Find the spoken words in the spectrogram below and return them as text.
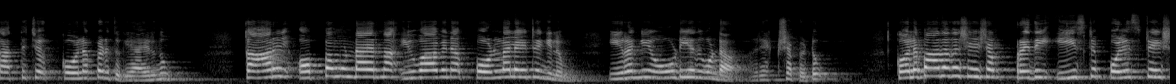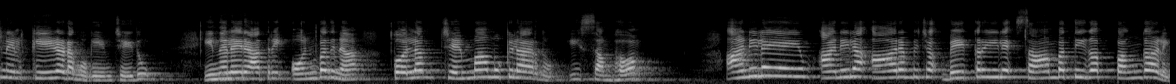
കത്തിച്ച് കൊലപ്പെടുത്തുകയായിരുന്നു. കാറിൽ ഒപ്പമുണ്ടായിരുന്ന യുവാവിന് പൊള്ളലേറ്റെങ്കിലും ഇറങ്ങി ഓടിയതുകൊണ്ട് രക്ഷപ്പെട്ടു. കൊലപാതക ശേഷം പ്രതി ഈസ്റ്റ് പോലീസ് സ്റ്റേഷനിൽ കീഴടങ്ങുകയും ചെയ്തു. ഇന്നലെ രാത്രി ഒൻപതിന് കൊല്ലം ചെമ്മാമുക്കിലായിരുന്നു ഈ സംഭവം. അനിലയെയും അനില ആരംഭിച്ച ബേക്കറിയിലെ സാമ്പത്തിക പങ്കാളി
